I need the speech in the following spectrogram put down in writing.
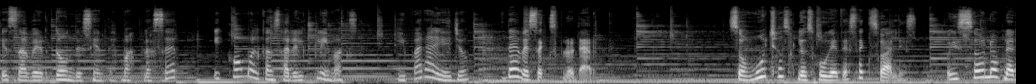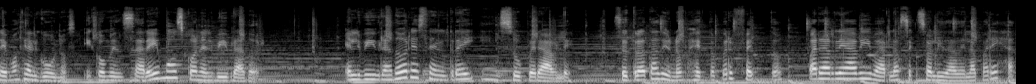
que saber dónde sientes más placer y cómo alcanzar el clímax, y para ello debes explorarte. Son muchos los juguetes sexuales. Hoy solo hablaremos de algunos y comenzaremos con el vibrador. El vibrador es el rey insuperable. Se trata de un objeto perfecto para reavivar la sexualidad de la pareja,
